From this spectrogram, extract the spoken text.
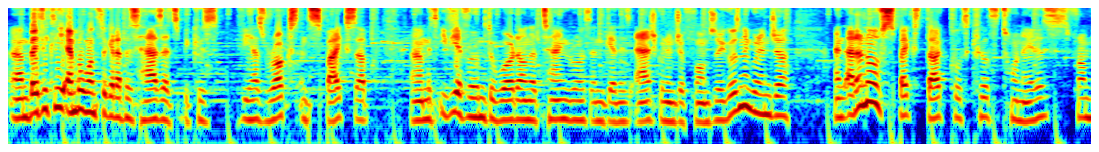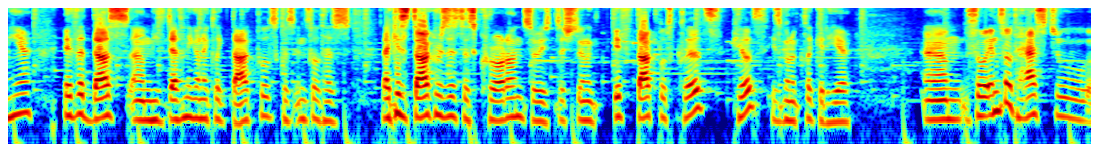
Um, basically, Empo wants to get up his hazards because if he has rocks and spikes up, um, it's easier for him to wear down the Tangrowth and get his Ash Greninja form. So he goes into Greninja, and I don't know if Specs Dark Pulse kills Tornadus from here. If it does, um, he's definitely gonna click Dark Pulse because Insult has like his Dark Resist is Crawdaunt, so he's just gonna if Dark Pulse kills kills, he's gonna click it here. Um, so Insult has to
